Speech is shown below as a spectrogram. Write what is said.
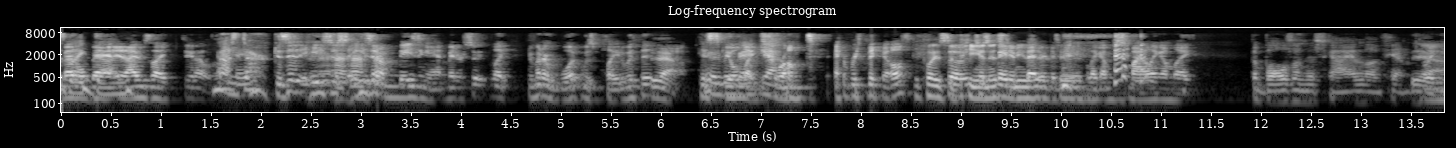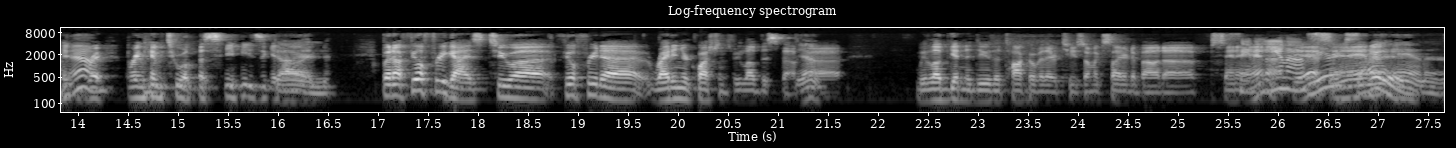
metal like, band, and I was like, dude, I love Not because he's just he's an amazing animator. So like, no matter what was played with it, Yeah. His skill been like yeah. trumped everything else. He plays So the it just made it better to me. Like I'm smiling. I'm like, the balls on this guy. I love him. Yeah. Bring, him, Yeah. bring, bring him to us. He needs to get hired. But uh, feel free, guys, to uh, feel free to write in your questions. We love this stuff. Yeah. Uh, we love getting to do the talk over there too. So I'm excited about uh, Santa, Santa Ana. Ana. Yeah, Very Santa excited. Ana. Anna.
